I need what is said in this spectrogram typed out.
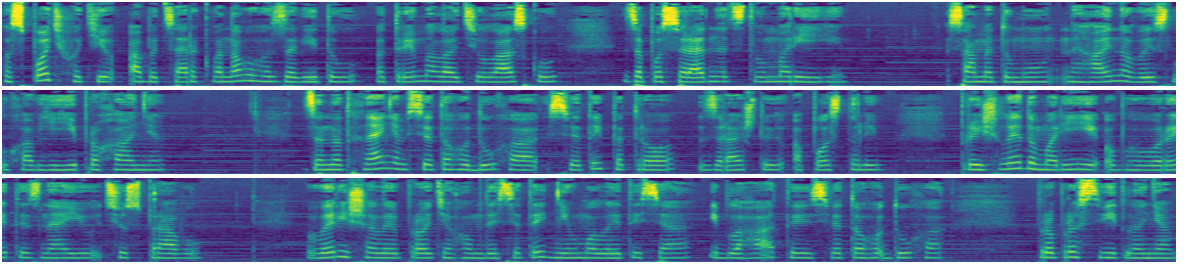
Господь хотів, аби церква Нового Завіту отримала цю ласку за посередництвом Марії, саме тому негайно вислухав її прохання. За натхненням Святого Духа, святий Петро з рештою апостолів прийшли до Марії обговорити з нею цю справу. Вирішили протягом десяти днів молитися і благати Святого Духа про просвітлення.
